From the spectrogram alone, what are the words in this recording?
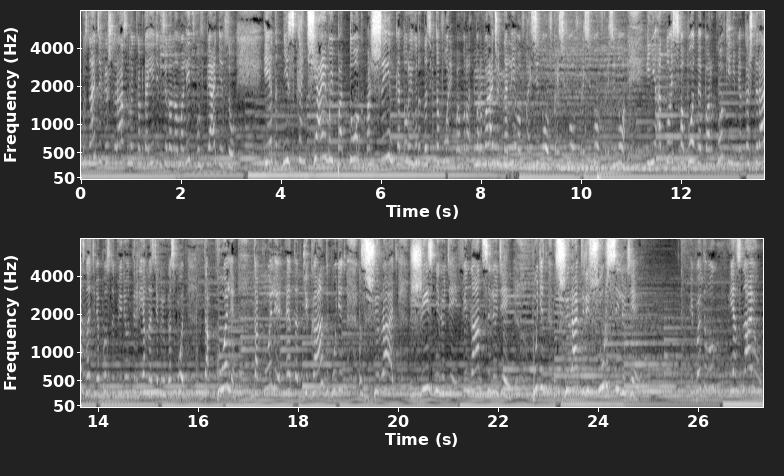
Вы знаете, каждый раз мы, когда едем сюда на молитву в пятницу, и этот нескончаемый поток машин, которые вот на светофоре поворачивают налево в казино, в казино, в казино, в казино, и ни одной свободной парковки, не меня каждый раз, знаете, меня просто берет ревность. Я говорю, Господь, доколе, доколе этот гигант будет сжирать жизни людей, финансы людей, будет сжирать ресурсы людей. И поэтому я знаю,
